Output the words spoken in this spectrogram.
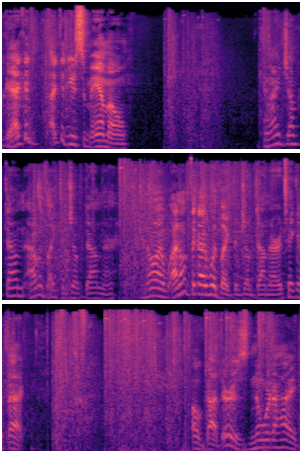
Okay, I could I could use some ammo. Can I jump down? I would like to jump down there. No, I, I don't think I would like to jump down there. I take it back. Oh god, there is nowhere to hide.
